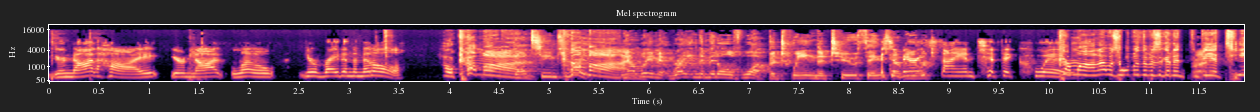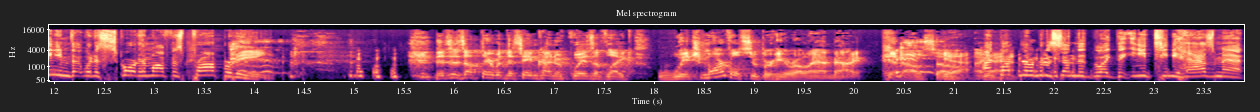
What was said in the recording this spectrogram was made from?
You're not high. You're not low. You're right in the middle. Oh come on! That seems come right. on. Now wait a minute. Right in the middle of what? Between the two things It's a that we very were. scientific quiz. Come on! I was hoping there was going to be a team that would escort him off his property. This is up there with the same kind of quiz of like, which Marvel superhero am I? You know. So Yeah. I Yeah, thought they were going to send the, like the ET hazmat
